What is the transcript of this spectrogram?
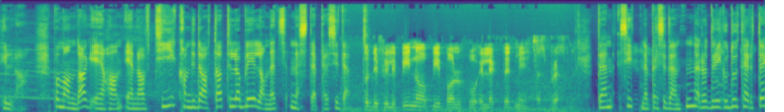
hylla. På mandag er han en av ti kandidater til å bli landets neste president. Den sittende presidenten Rodrigo Duterte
